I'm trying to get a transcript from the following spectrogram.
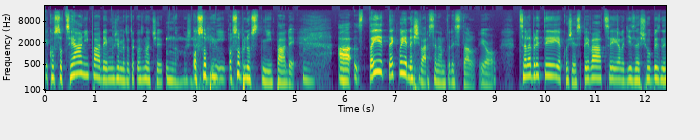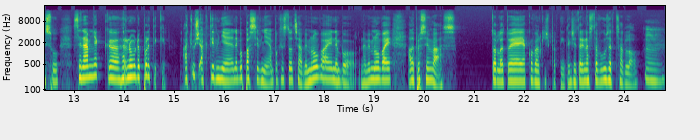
jako sociální pády, můžeme to tak označit. No, možná. Osobní, osobnostní pády. Hmm. A tady takový nešvar se nám tady stal, jo. Celebrity, jakože zpěváci a lidi ze showbiznisu se nám nějak eh, hrnou do politiky. Ať už aktivně nebo pasivně a pak se z toho třeba vymlouvají nebo nevymlouvají, ale prosím vás, tohle to je jako velký špatný. Takže tady nastavuju zrcadlo Hmm.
